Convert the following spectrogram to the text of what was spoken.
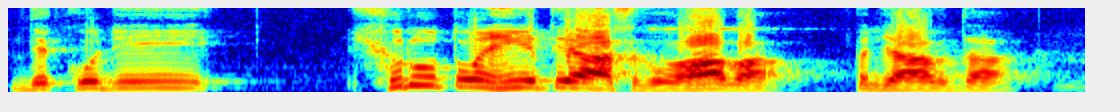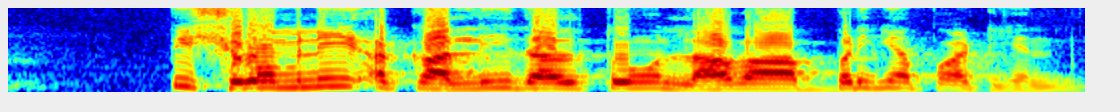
ਦੇਖੋ ਜੀ, ਸ਼ੁਰੂ ਤੋਂ ਹੀ ਇਤਿਹਾਸ ਗਵਾਹ ਵਾ ਪੰਜਾਬ ਦਾ ਵੀ ਸ਼੍ਰੋਮਣੀ ਅਕਾਲੀ ਦਲ ਤੋਂ ਇਲਾਵਾ ਬੜੀਆਂ ਪਾਰਟੀਆਂ ਨੇ।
